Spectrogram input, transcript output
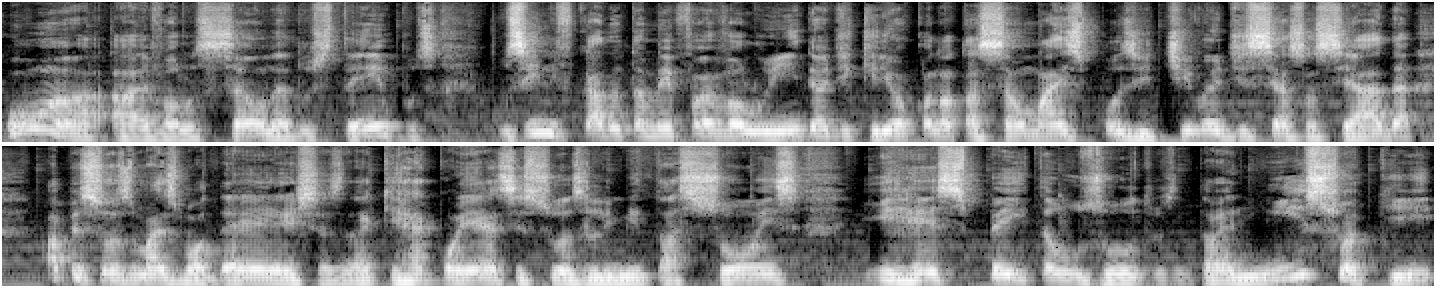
Com a, a, evolução né, dos tempos, o significado também foi evoluindo e adquiriu uma conotação mais positiva de ser associada a pessoas mais modestas, né? Que reconhecem suas limitações e respeitam os outros. Então é nisso aqui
